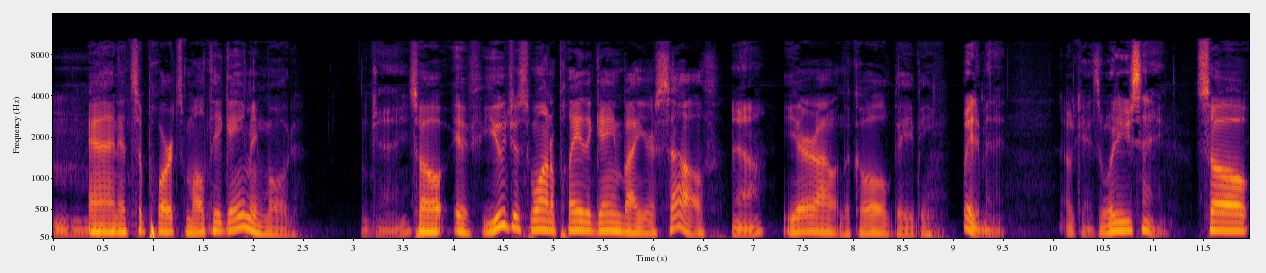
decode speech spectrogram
Mhm. and it supports multi gaming mode. Okay. So if you just want to play the game by yourself, Yeah. you're out in the cold, baby. Wait a minute. Okay. So what are you saying? So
